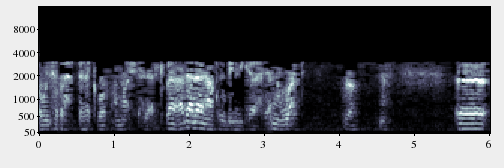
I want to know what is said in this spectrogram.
أو انتظر حتى تكبر أو ما أشبه ذلك. فهذا لا ينعقد به النكاح لأنه وعد. نعم. نعم. آه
